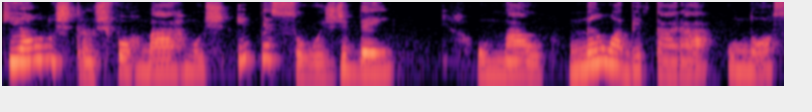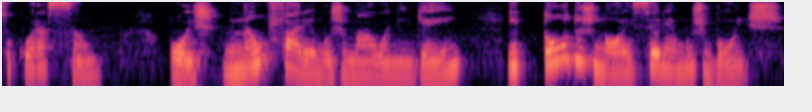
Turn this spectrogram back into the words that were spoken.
que ao nos transformarmos em pessoas de bem, o mal não habitará o nosso coração pois não faremos mal a ninguém e todos nós seremos bons.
